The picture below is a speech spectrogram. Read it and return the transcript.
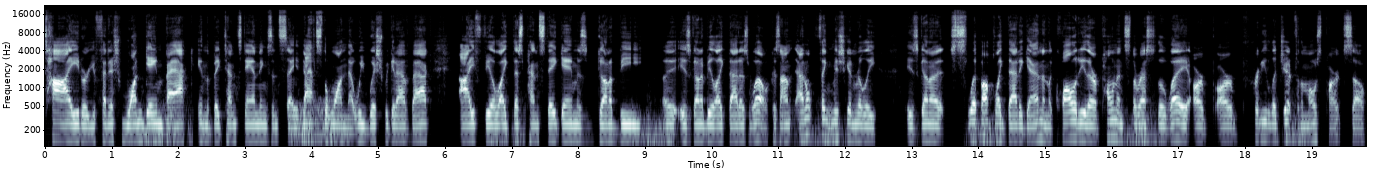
tied or you finish one game back in the Big Ten standings and say that's the one that we wish we could have back. I feel like this Penn State game is gonna be uh, is gonna be like that as well because I I don't think Michigan really is gonna slip up like that again, and the quality of their opponents the rest of the way are are pretty legit for the most part. So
